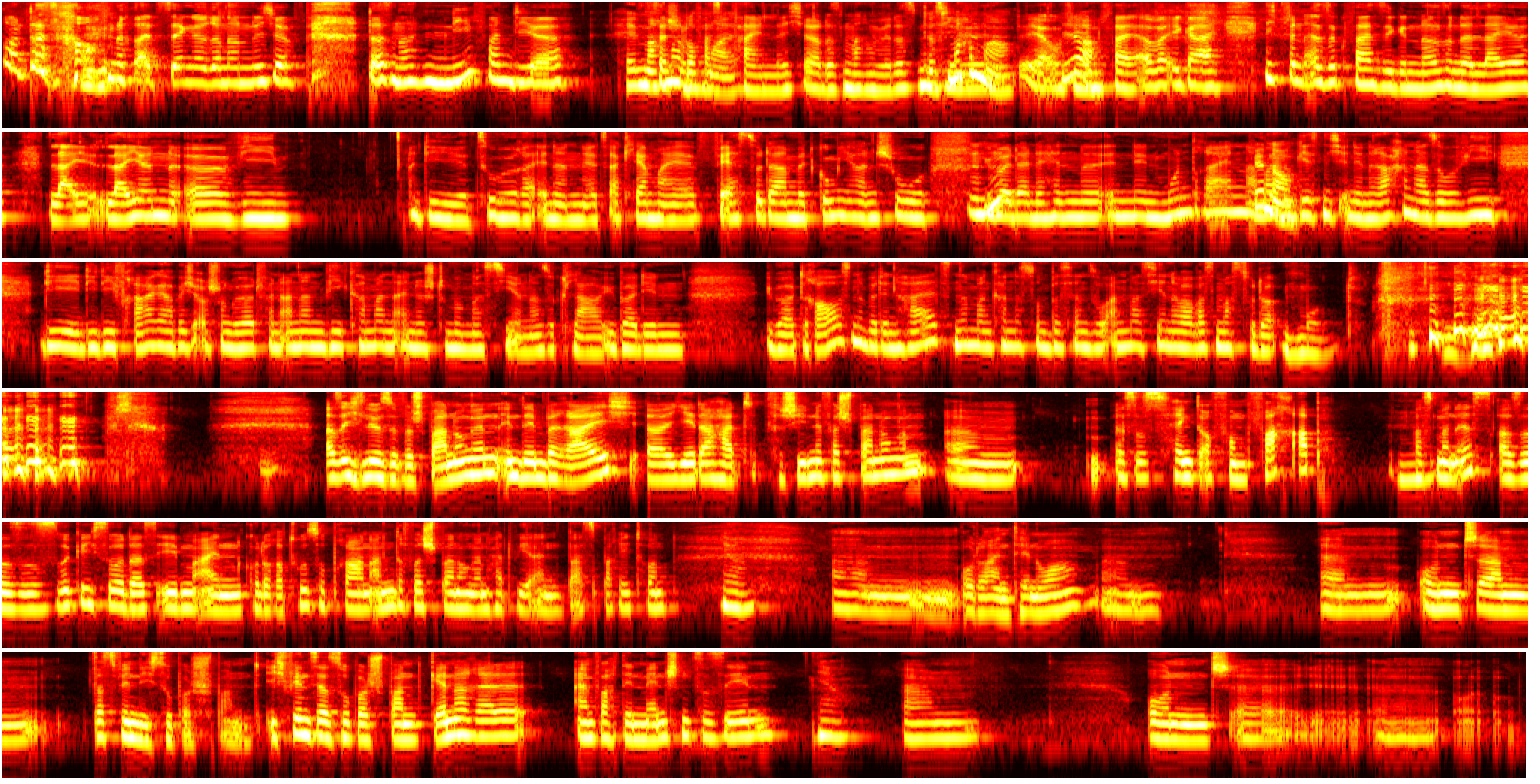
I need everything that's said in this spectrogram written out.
Und das auch noch als Sängerin und ich habe das noch nie von dir Hey, machen das ist wir doch fast mal. peinlich. Ja, das machen wir. Das, Das machen wir. Ja, auf Ja. jeden Fall. Aber egal. Ich bin also quasi genauso eine Laie, Laie, Laien äh, wie die ZuhörerInnen. Jetzt erklär mal, fährst du da mit Gummihandschuh über deine Hände in den Mund rein, aber Mhm. Genau. du gehst nicht in den Rachen? Also wie, die, die, die Frage habe ich auch schon gehört von anderen, wie kann man eine Stimme massieren? Also klar, über den, über draußen, über den Hals, ne? man kann das so ein bisschen so anmassieren, aber was machst du da im Mund? Also ich löse Verspannungen in dem Bereich. Äh, jeder hat verschiedene Verspannungen. Ähm, es ist, hängt auch vom Fach ab, was man ist. Also es ist wirklich so, dass eben ein Koloratursopran andere Verspannungen hat wie ein Bassbariton Ja. ähm, oder ein Tenor. Ähm, ähm, und ähm, das finde ich super spannend. Ich finde es ja super spannend, generell einfach den Menschen zu sehen. Ja. Ähm, und äh, äh,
